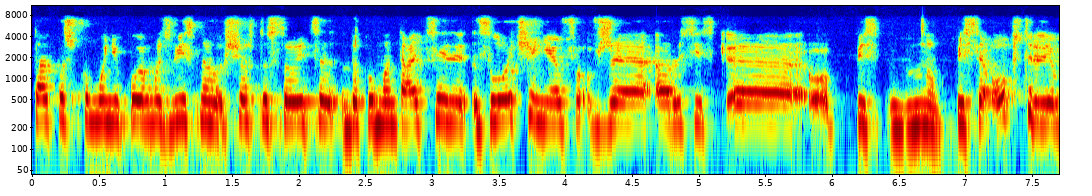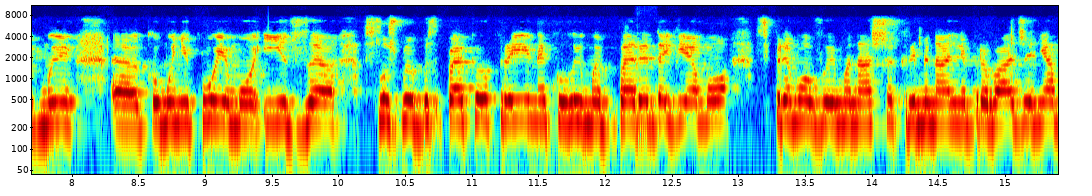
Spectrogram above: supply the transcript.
Також комунікуємо, звісно, що стосується документації злочинів вже російськ ну, після обстрілів. Ми комунікуємо із службою безпеки України, коли ми передаємо, спрямовуємо наше кримінальне провадження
